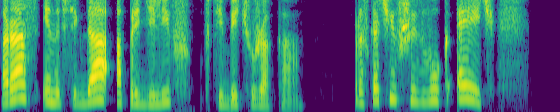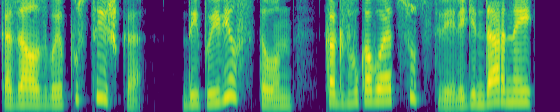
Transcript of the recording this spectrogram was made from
раз и навсегда определив в тебе чужака. Проскочивший звук H, казалось бы, пустышка, да и появился-то он как звуковое отсутствие, легендарный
